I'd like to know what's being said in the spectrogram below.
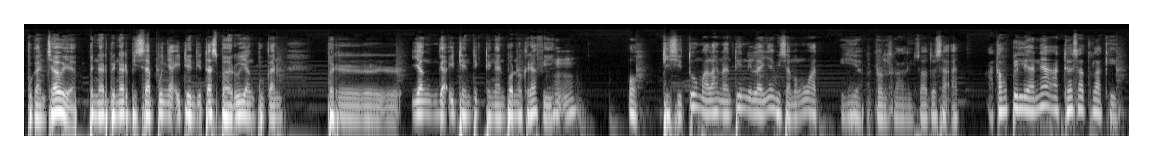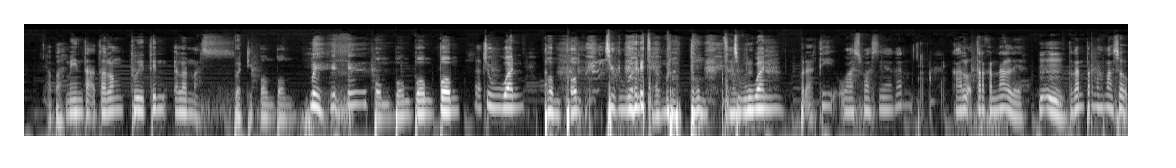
bukan jauh ya benar-benar bisa punya identitas baru yang bukan ber yang nggak identik dengan pornografi, Mm-mm. di situ malah nanti nilainya bisa menguat Iya betul sekali. suatu saat. Atau pilihannya ada satu lagi. Apa? Minta tolong tweetin Elon Musk. Buat di pom pom. pom pom pom pom cuan pom pom cuan pom pom cuan. Berarti was-wasnya kan kalau terkenal ya. Mm-mm. Itu kan pernah masuk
